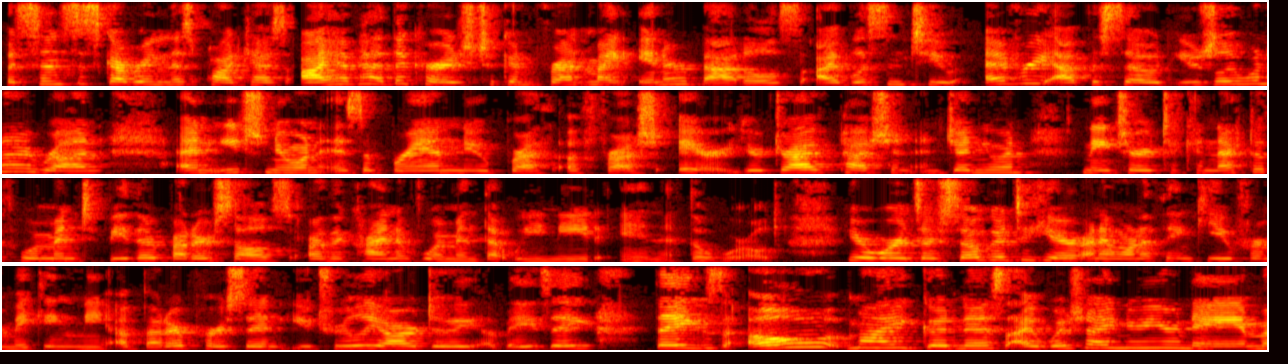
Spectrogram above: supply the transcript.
But since discovering this podcast, I have had the courage to confront my inner battles. I've listened to every episode, usually when I run, and each new one is a brand new breath of fresh air. Your drive, passion, and genuine nature to connect with women to be their better selves are the kind of women that we need in the world. Your words are so good to hear, and I want to thank you for making me a better person. You truly are doing amazing amazing. Thanks. Oh my goodness. I wish I knew your name,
